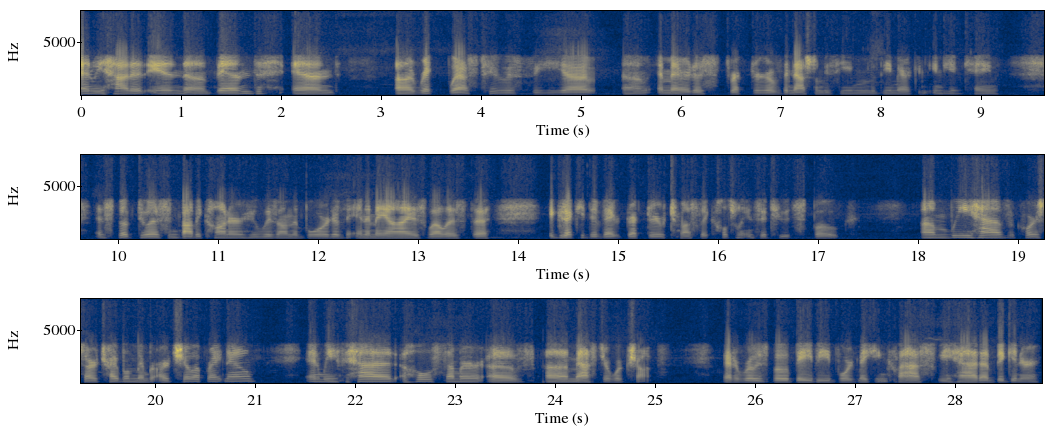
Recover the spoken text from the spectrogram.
and we had it in uh, Bend. And uh, Rick West, who is the uh, um, emeritus director of the National Museum of the American Indian, came and spoke to us. And Bobbie Conner, who was on the board of the NMAI as well as the executive director of Tamástslikt Cultural Institute, spoke. Um, we have, of course, our tribal member art show up right now, and we've had a whole summer of uh, master workshops. We had a rosebow baby board making class. We had a beginner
